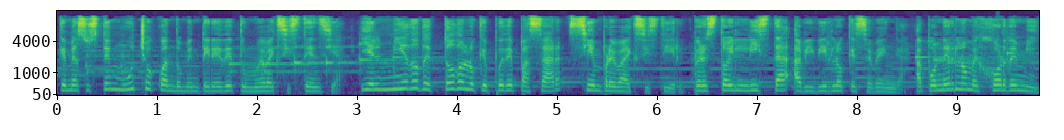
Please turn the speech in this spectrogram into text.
que me asusté mucho cuando me enteré de tu nueva existencia. Y el miedo de todo lo que puede pasar siempre va a existir. Pero estoy lista a vivir lo que se venga, a poner lo mejor de mí,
